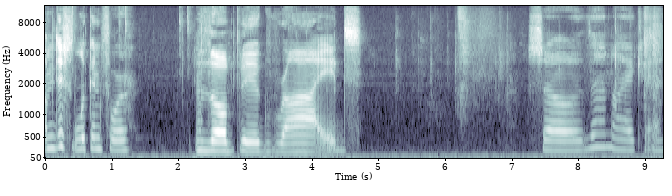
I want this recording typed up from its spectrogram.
I'm just looking for the big rides. So then I can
